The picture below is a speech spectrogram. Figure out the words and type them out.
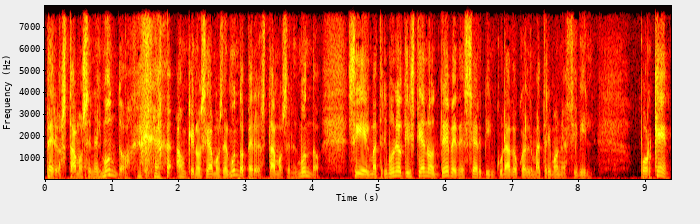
Pero estamos en el mundo, aunque no seamos del mundo, pero estamos en el mundo. Sí, el matrimonio cristiano debe de ser vinculado con el matrimonio civil. ¿Por qué?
